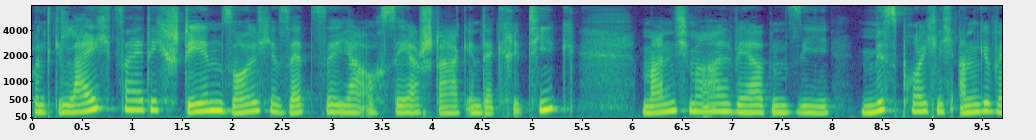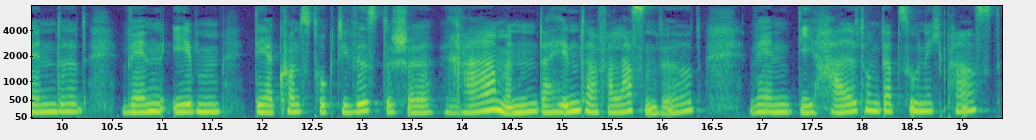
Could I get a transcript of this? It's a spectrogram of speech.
Und gleichzeitig stehen solche Sätze ja auch sehr stark in der Kritik. Manchmal werden sie missbräuchlich angewendet, wenn eben der konstruktivistische Rahmen dahinter verlassen wird, wenn die Haltung dazu nicht passt.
